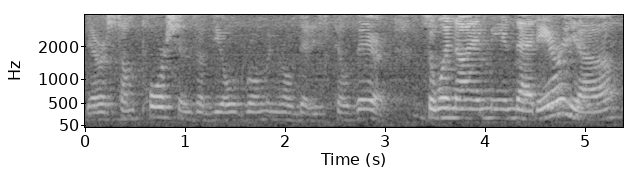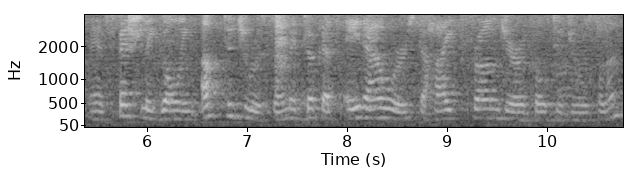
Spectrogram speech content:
there are some portions of the old Roman road that is still there. So when I'm in that area, especially going up to Jerusalem, it took us eight hours to hike from Jericho to Jerusalem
